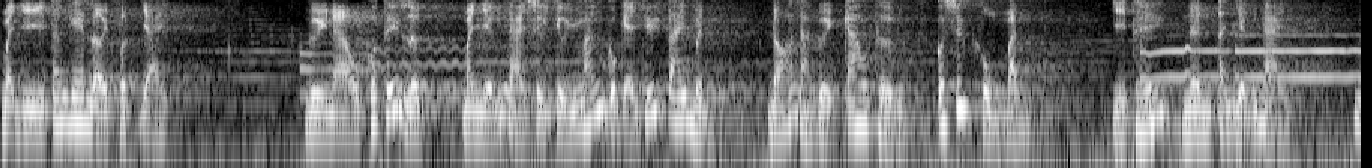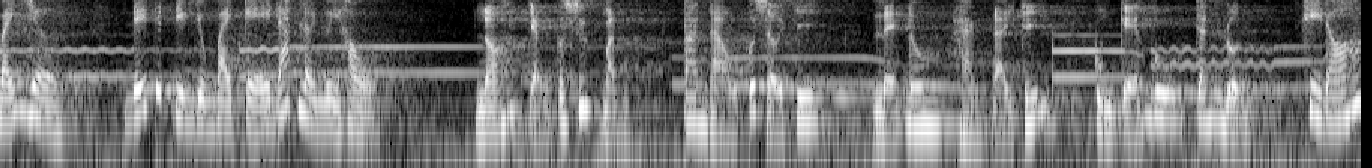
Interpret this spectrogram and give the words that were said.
Mà vì ta nghe lời Phật dạy. Người nào có thế lực Mà nhẫn nại sự chửi mắng của kẻ dưới tay mình Đó là người cao thượng Có sức hùng mạnh Vì thế nên ta nhẫn nại. Bấy giờ Đế thích điền dùng bài kệ đáp lời người hầu. Nó chẳng có sức mạnh Ta nào có sợ chi? Lẽ đâu hàng đại trí Cùng kẻ ngu tranh luận. Khi đó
